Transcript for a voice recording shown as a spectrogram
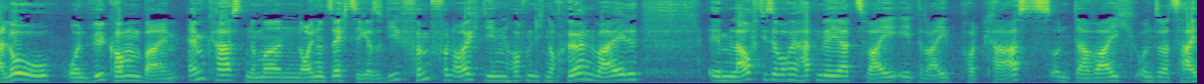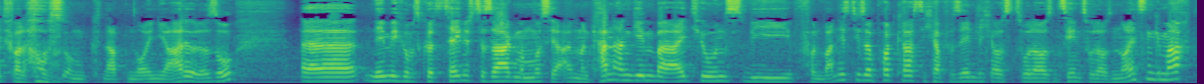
Hallo und willkommen beim MCAST Nummer 69. Also die fünf von euch, die ihn hoffentlich noch hören, weil im Lauf dieser Woche hatten wir ja zwei E3 Podcasts und da war ich unserer Zeit voraus um knapp neun Jahre oder so. Äh, nämlich, um es kurz technisch zu sagen, man muss ja, man kann angeben bei iTunes, wie, von wann ist dieser Podcast. Ich habe versehentlich aus 2010, 2019 gemacht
